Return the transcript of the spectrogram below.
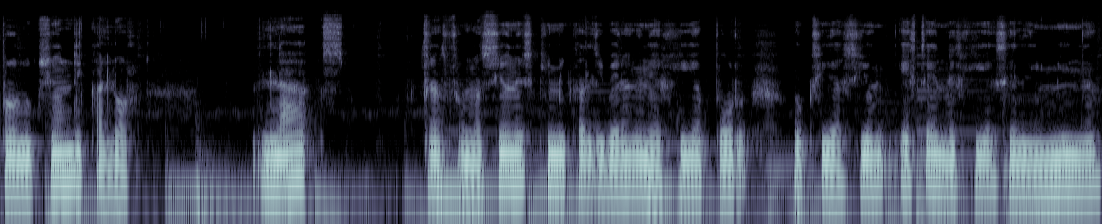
producción de calor. Las transformaciones químicas liberan energía por oxidación. Esta energía se elimina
